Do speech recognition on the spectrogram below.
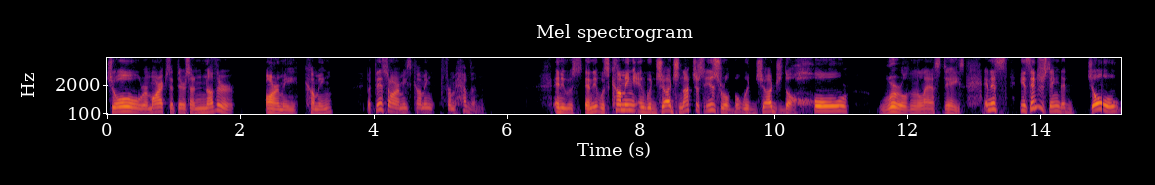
Joel remarks that there's another army coming, but this army's coming from heaven. And it was and it was coming and would judge not just Israel, but would judge the whole world in the last days. And it's it's interesting that Joel,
